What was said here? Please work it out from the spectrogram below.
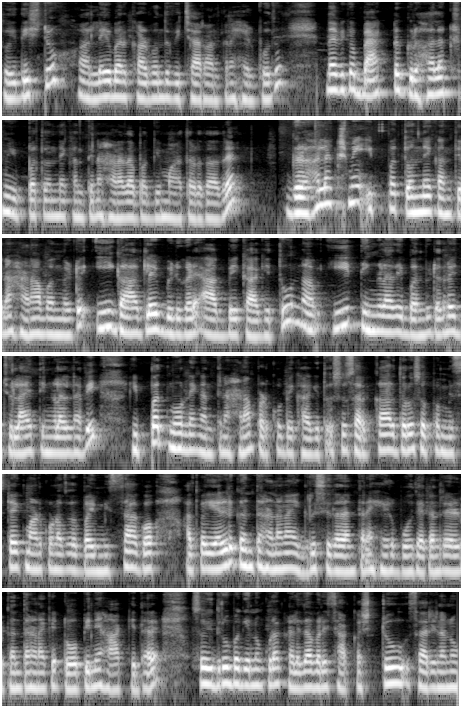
ಸೊ ಇದಿಷ್ಟು ಲೇಬರ್ ಕಾರ್ಡ್ ಒಂದು ವಿಚಾರ ಅಂತಲೇ ಹೇಳ್ಬೋದು. ನಾವೀಗ ಬ್ಯಾಕ್ ಟು ಗೃಹಲಕ್ಷ್ಮಿ ಇಪ್ಪತ್ತೊಂದನೇ ಕಂತಿನ ಹಣದ ಬಗ್ಗೆ ಮಾತಾಡೋದಾದರೆ ಗೃಹಲಕ್ಷ್ಮಿ ಇಪ್ಪತ್ತೊಂದನೇ ಕಂತಿನ ಹಣ ಬಂದ್ಬಿಟ್ಟು ಈಗಾಗಲೇ ಬಿಡುಗಡೆ ಆಗಬೇಕಾಗಿತ್ತು. ನಾವು ಈ ತಿಂಗಳಲ್ಲಿ ಬಂದ್ಬಿಟ್ಟು ಅಂದರೆ ಜುಲೈ ತಿಂಗಳಲ್ಲಿ ನಾವು ಇಪ್ಪತ್ತ್ಮೂರನೇ ಕಂತಿನ ಹಣ ಪಡ್ಕೋಬೇಕಾಗಿತ್ತು. ಸೊ ಸರ್ಕಾರದವರು ಸ್ವಲ್ಪ ಮಿಸ್ಟೇಕ್ ಮಾಡ್ಕೊಂಡು ಅಥವಾ ಬೈ ಮಿಸ್ ಆಗೋ ಅಥವಾ ಎರಡು ಕಂತ ಹಣನ ಎಗ್ರಿಸಿದ್ದಾರೆ ಅಂತಲೇ ಹೇಳ್ಬೋದು. ಯಾಕಂದರೆ ಎರಡು ಕಂತ ಹಣಕ್ಕೆ ಟೋಪಿನೇ ಹಾಕಿದ್ದಾರೆ. ಸೊ ಇದ್ರ ಬಗ್ಗೆಯೂ ಕೂಡ ಕಳೆದ ಬಾರಿ ಸಾಕಷ್ಟು ಸಾರಿ ನಾನು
